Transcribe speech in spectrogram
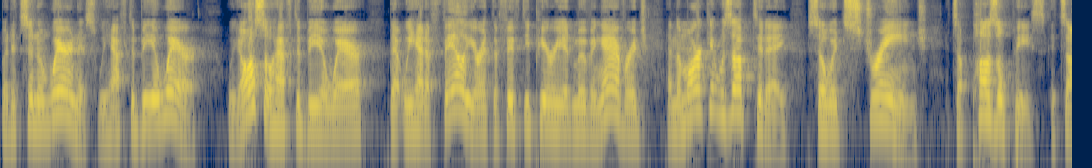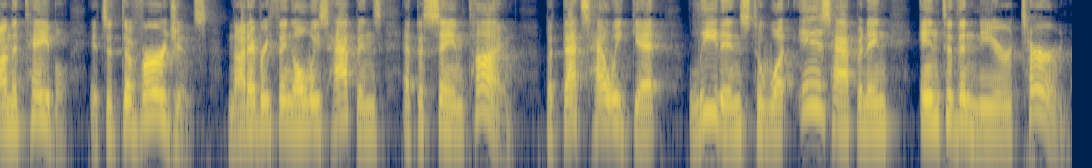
but it's an awareness. We have to be aware. We also have to be aware that we had a failure at the 50 period moving average and the market was up today. So it's strange. It's a puzzle piece. It's on the table. It's a divergence. Not everything always happens at the same time, but that's how we get lead ins to what is happening into the near term.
